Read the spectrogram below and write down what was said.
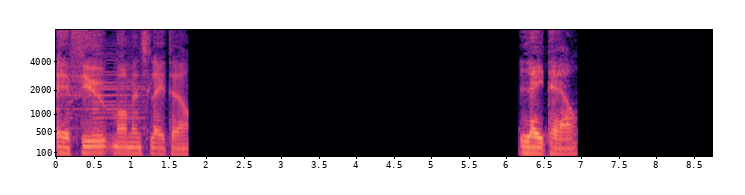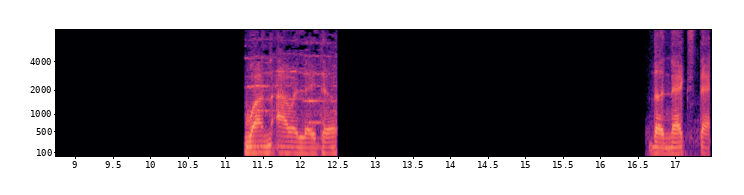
A few moments later. Later. One hour later. The next day.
